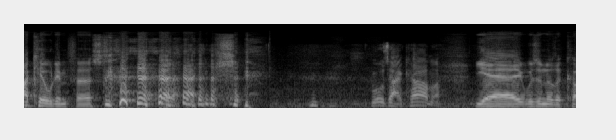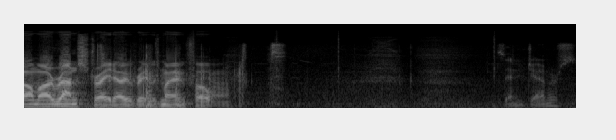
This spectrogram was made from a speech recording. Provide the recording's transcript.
I killed him first. What was that, Karma? yeah, it was another karma. I ran straight over it. It was my own fault. Is there any jammers?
